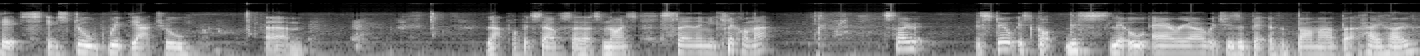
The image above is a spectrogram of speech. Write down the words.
It's installed with the actual um, laptop itself so that's nice. So then you click on that. So still it's got this little area which is a bit of a bummer but hey ho.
